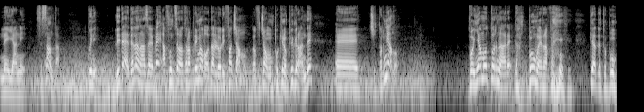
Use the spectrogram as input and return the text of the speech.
negli anni 60. Quindi l'idea della NASA è, beh, ha funzionato la prima volta, lo rifacciamo, lo facciamo un pochino più grande e ci torniamo. Vogliamo tornare... Boom era... Chi ha detto boom?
